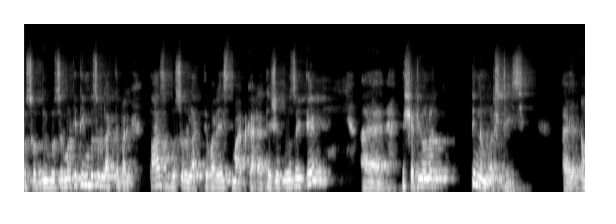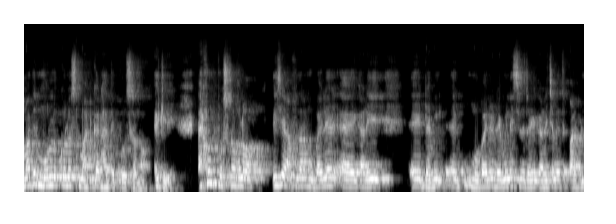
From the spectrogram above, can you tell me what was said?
বছর, দুই বছর মানে তিন বছর লাগতে পারে। পাঁচ বছর লাগতে পারে স্মার্ট কার্ড হাতে এসে পৌঁছাইতে। সেটি হলো তিন নম্বর স্টেজ আমাদের মূল লক্ষ্য হলো স্মার্ট কার্ড হাতে পৌঁছানো এটি এখন প্রশ্ন হলো, এই যে আপনারা মোবাইলের গাড়ি ড্রাইভিং মোবাইলের ড্রাইভিং লাইসেন্স গাড়ি চালাতে পারবেন,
